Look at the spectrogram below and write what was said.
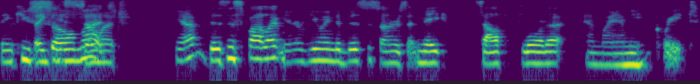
Thank you Thank so you so much. much. Yeah, Business Spotlight, interviewing the business owners that make South Florida and Miami great.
